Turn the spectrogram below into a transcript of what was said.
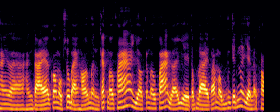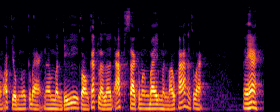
hay là hiện tại có một số bạn hỏi mình cách mở phá do cái mở phá gửi về tổng đài 8149 giờ nó không áp dụng nữa các bạn nên mình chỉ còn cách là lên app Simon Bay mình mở phá thôi các bạn. Đây ha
